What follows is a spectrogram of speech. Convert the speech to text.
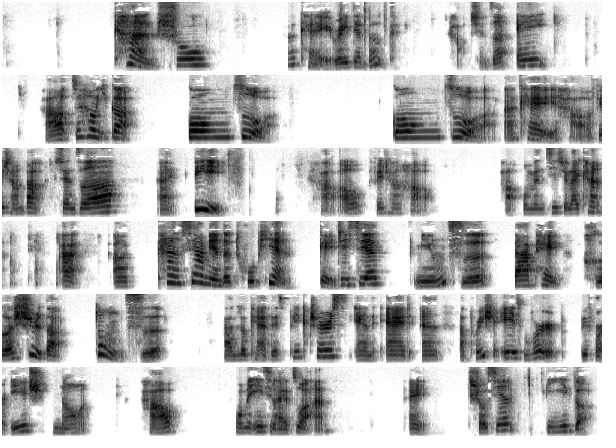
看书，OK，read a book。好，选择 A。好，最后一个工作，工作，OK，好，非常棒，选择哎 B。好，非常好。好，我们继续来看啊，呃，看下面的图片。给这些名词搭配合适的动词。啊，look at these pictures and add an appreciate verb before each noun。好，我们一起来做啊。哎，首先第一个，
